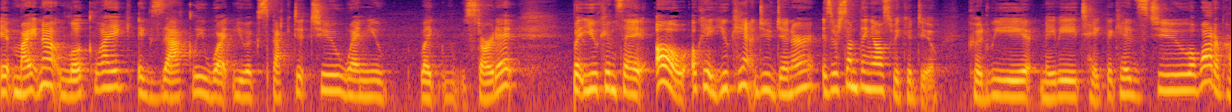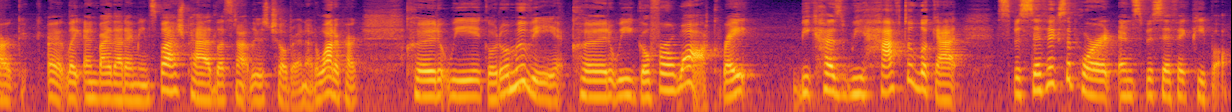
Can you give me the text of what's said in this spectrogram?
it might not look like exactly what you expect it to when you like start it but you can say, oh, okay, you can't do dinner. Is there something else we could do? Could we maybe take the kids to a water park? Uh, like, and by that I mean splash pad. Let's not lose children at a water park. Could we go to a movie? Could we go for a walk? Right? Because we have to look at specific support and specific people.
